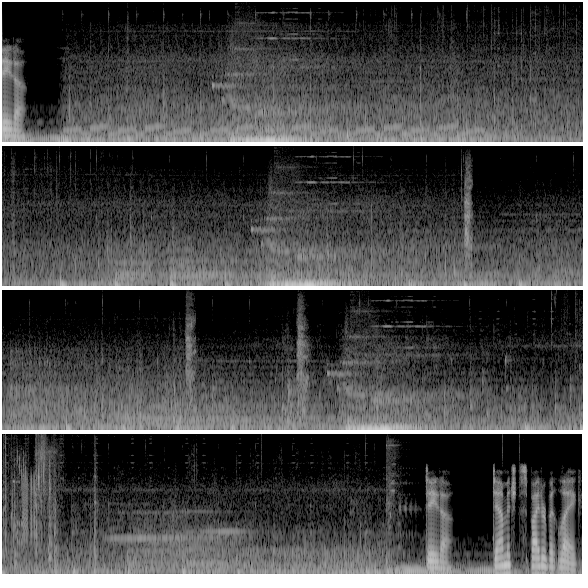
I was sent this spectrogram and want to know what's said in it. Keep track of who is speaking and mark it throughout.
Speaker 1: Data. Data. Damaged spiderbot leg.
